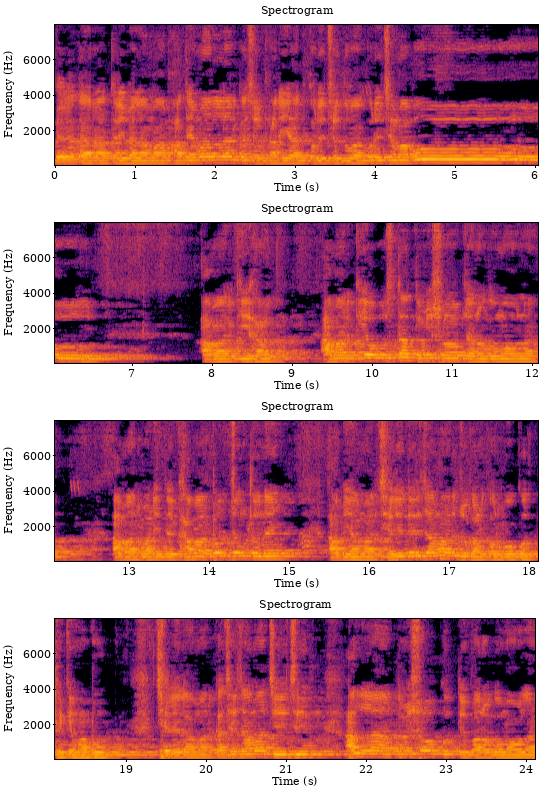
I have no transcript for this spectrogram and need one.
বেড়াদার রাত্রিবেলা মা ফাতেমা আল্লাহর কাছে ফারিয়াদ করেছে দোয়া করেছে মাবু আমার কি হাল আমার কি অবস্থা? তুমি সব জানো গো মৌলা আমার বাড়িতে খাবার পর্যন্ত নেই। আমি আমার ছেলেদের জামার জোগাড় করব কোত্থেকে মাবুদ ছেলেরা আমার কাছে জামা চেয়েছে। আল্লাহ, তুমি সব করতে পারো গো মাওলা।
